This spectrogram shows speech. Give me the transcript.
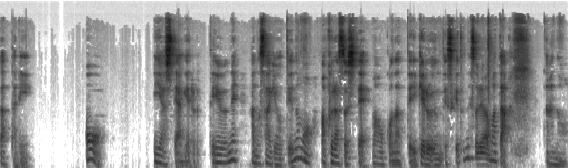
だったりを癒してあげるっていうね、あの作業っていうのも、まあ、プラスして、まあ、行っていけるんですけどね、それはまた、あの、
